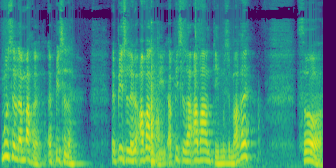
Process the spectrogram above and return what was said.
Muss ich machen, ein bisschen, ein bisschen Avanti, ein bisschen Avanti muss ich machen. So.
